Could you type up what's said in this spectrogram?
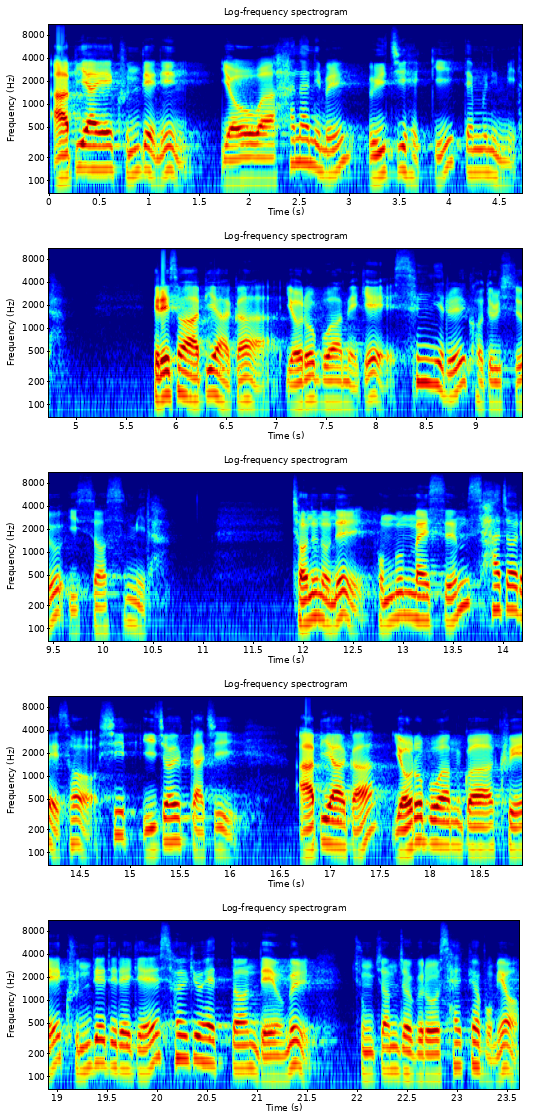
아비아의 군대는 여호와 하나님을 의지했기 때문입니다. 그래서 아비아가 여로보암에게 승리를 거둘 수 있었습니다. 저는 오늘 본문 말씀 4절에서 12절까지 아비아가 여로보암과 그의 군대들에게 설교했던 내용을 중점적으로 살펴보며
